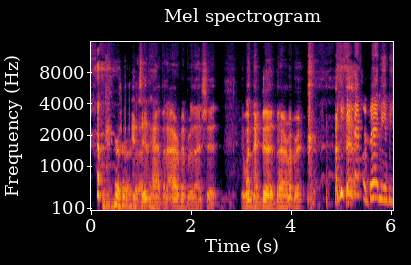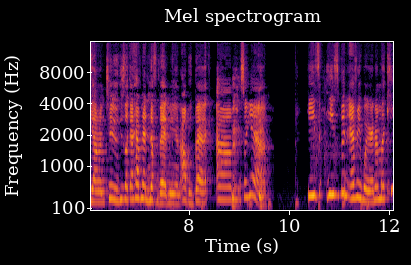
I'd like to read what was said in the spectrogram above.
It did happen. I remember that shit. It wasn't that good, but I remember it. he came back for Batman Beyond too. He's like, I haven't had enough Batman. I'll be back. Um, so yeah. He's he's been everywhere, and I'm like, he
